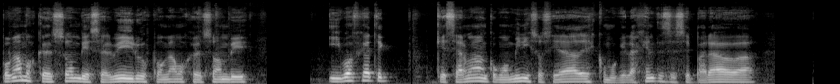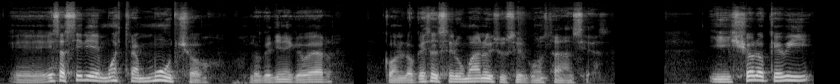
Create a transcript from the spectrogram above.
Pongamos que el zombie es el virus, pongamos que el zombie... Y vos fíjate que se armaban como mini sociedades, como que la gente se separaba. Eh, esa serie muestra mucho lo que tiene que ver con lo que es el ser humano y sus circunstancias. Y yo lo que vi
